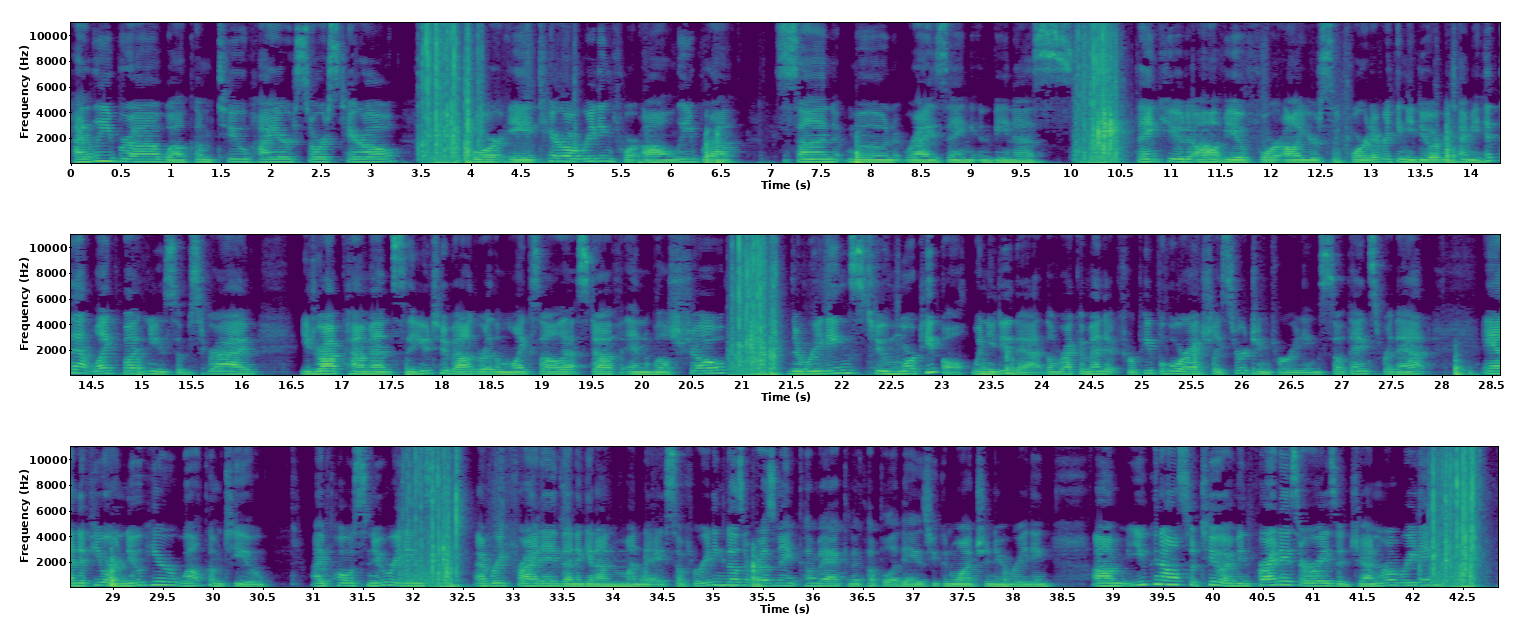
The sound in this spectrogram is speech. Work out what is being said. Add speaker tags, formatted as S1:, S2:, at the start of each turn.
S1: Hi Libra, welcome to Higher Source Tarot for a tarot reading for all Libra, Sun, Moon, Rising, and Venus. Thank you to all of you for all your support. Everything you do, every time you hit that like button, you subscribe, you drop comments. The YouTube algorithm likes all that stuff and will show the readings to more people when you do that. They'll recommend it for people who are actually searching for readings. So thanks for that. And if you are new here, welcome to you. I post new readings every Friday, then again on Monday. So if a reading doesn't resonate, come back in a couple of days. You can watch a new reading. Um, you can also, too, I mean, Fridays are always a general reading.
